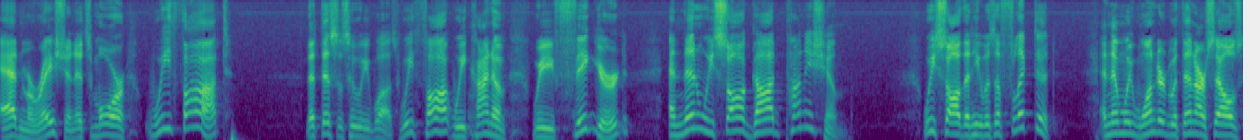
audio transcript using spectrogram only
admiration, it's more, we thought that this is who he was. We thought, we kind of, we figured, and then we saw God punish him. We saw that he was afflicted. And then we wondered within ourselves,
